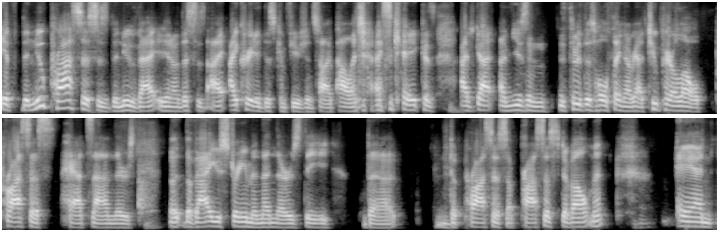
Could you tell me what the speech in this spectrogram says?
if the new process is the new value, you know, this is I, I created this confusion, so I apologize, okay? Because I've got I'm using through this whole thing, I've got two parallel process hats on. There's the, the value stream, and then there's the the the process of process development. And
